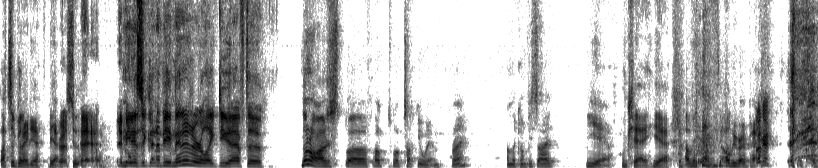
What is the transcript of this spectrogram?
that's a good idea. Yeah, let's do that. I, I mean, is it going to be a minute or like, do you have to? No, no, I'll just, uh, I'll, we'll tuck you in, right, on the comfy side. Yeah. Okay. Yeah. I'll be, I'll be right back. Okay.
